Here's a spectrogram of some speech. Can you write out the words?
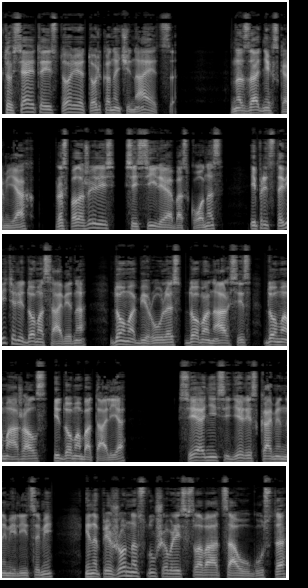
что вся эта история только начинается. На задних скамьях расположились Сесилия Басконос и представители дома Савина, дома Бирулес, дома Нарсис, дома Мажалс и дома Баталья. Все они сидели с каменными лицами и напряженно вслушивались в слова отца Аугуста,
